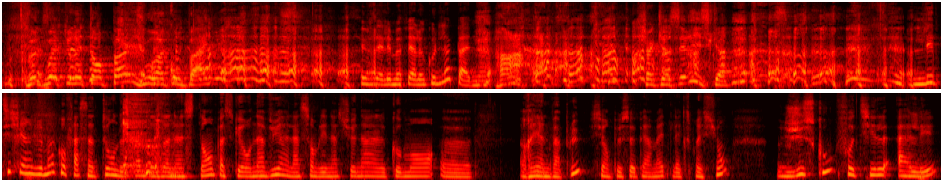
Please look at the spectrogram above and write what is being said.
Votre voiture est en panne, je vous raccompagne. Et vous allez me faire le coup de la panne. Chacun ses risques. Hein. Les petits chéris, j'aimerais qu'on fasse un tour de table dans un instant, parce qu'on a vu à l'Assemblée nationale comment euh, rien ne va plus, si on peut se permettre l'expression. Jusqu'où faut-il aller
